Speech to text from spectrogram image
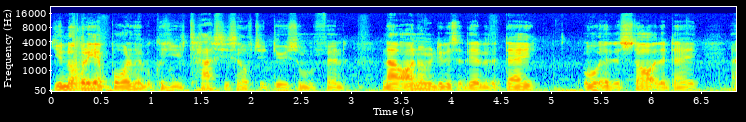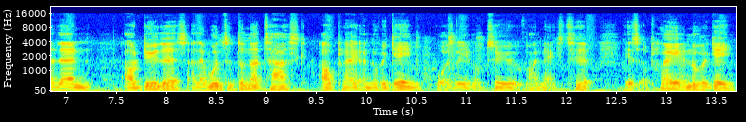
you're not going to get bored of it because you've tasked yourself to do something. Now I normally do this at the end of the day or at the start of the day, and then I'll do this and then once I've done that task I'll play another game. What is leading up to my next tip is play another game.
